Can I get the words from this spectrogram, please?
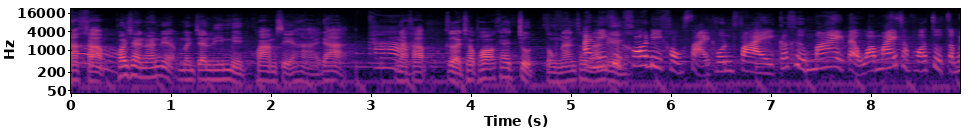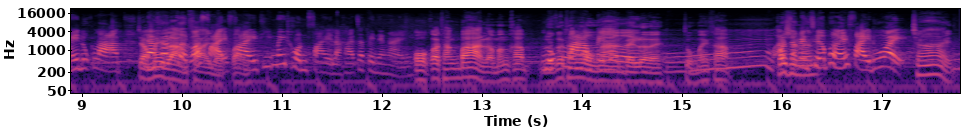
นะครับเพราะฉะนั้นเนี่ยมันจะลิมิตความเสียหายได้ค่ะนะครับเกิดเฉพาะแค่จุดตรงนั้นเท่าอันนั้นนี้เอคือง ข้อดีของสายทนไฟก็คือไหม้แต่ว่าไหม้เฉพาะจุดจะไม่ลุกลามจะแล้วไม่ถ้าเกิดว่าลามไฟสายหรอกไฟไฟที่ไม่ทนไฟล่ะคะจะเป็นยังไง โอ้ก็ทั้งบ้านแล้วมั้งครับหรืลุอกก็ทั้งลามโรงงานไปเลยอืถูกไหมครับ อืมเพราะฉะนั้นอจจเป็นเชื้อเพลิงให้ไฟด้วย ใช่อื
